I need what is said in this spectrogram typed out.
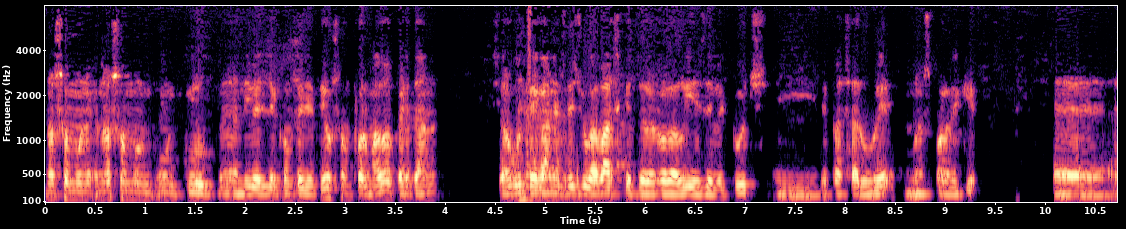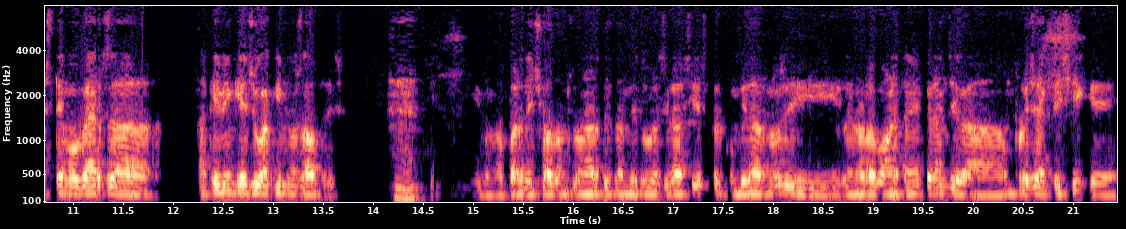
no som, un, no som un, un club a nivell de competitiu, som formador, per tant, si algú té ganes de jugar a bàsquet de les Rodalies de Bellpuig i de passar-ho bé en un esport d'equip, eh, estem oberts a, a que vingui a jugar aquí amb nosaltres. Mm I bueno, a part d'això, doncs, donar-te també tu les gràcies per convidar-nos i l'enhorabona també per engegar un projecte així que,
